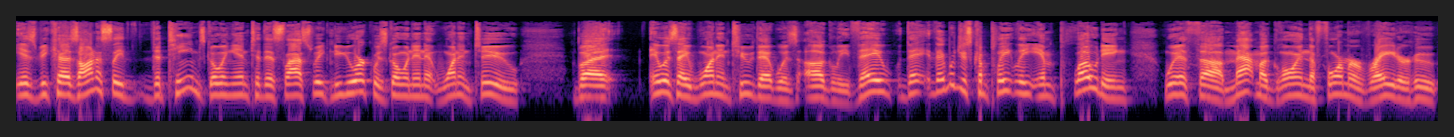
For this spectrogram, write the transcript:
is because honestly, the teams going into this last week, New York was going in at one and two but it was a one and two that was ugly. They they they were just completely imploding with uh, Matt McGloin, the former Raider, who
